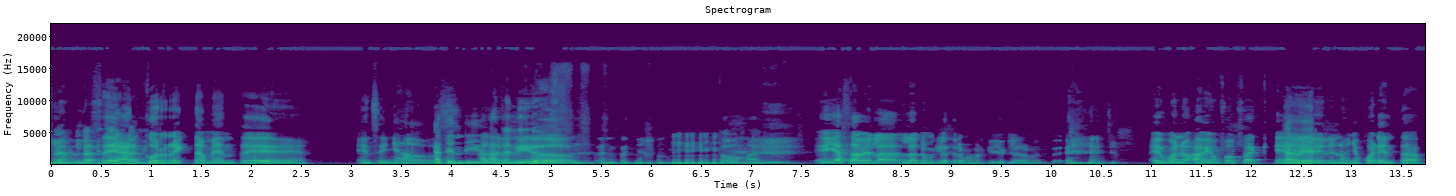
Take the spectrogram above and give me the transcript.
La- la- la sean correctamente enseñados. Atendidos. Atendidos. enseñados. Todo mal. Ella sabe la, la nomenclatura mejor que yo, claramente. Eh, bueno, había un fun fact eh, en los años 40.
